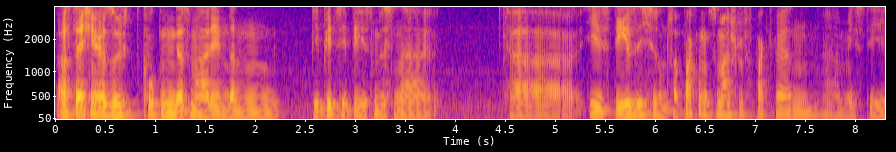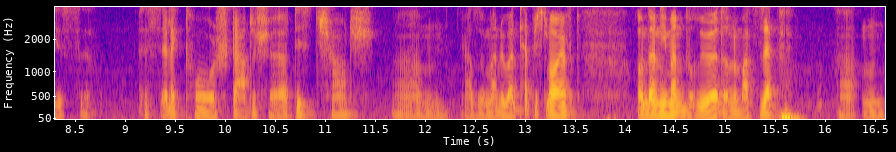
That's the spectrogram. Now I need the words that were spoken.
aus technischer Sicht gucken, dass man halt eben dann die PCBs müssen äh, ESD-sicheren Verpackungen zum Beispiel verpackt werden. Ähm, ESD ist, ist elektrostatischer Discharge. Ähm, also wenn man über den Teppich läuft und dann jemand berührt und man macht Sepp. Ähm,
